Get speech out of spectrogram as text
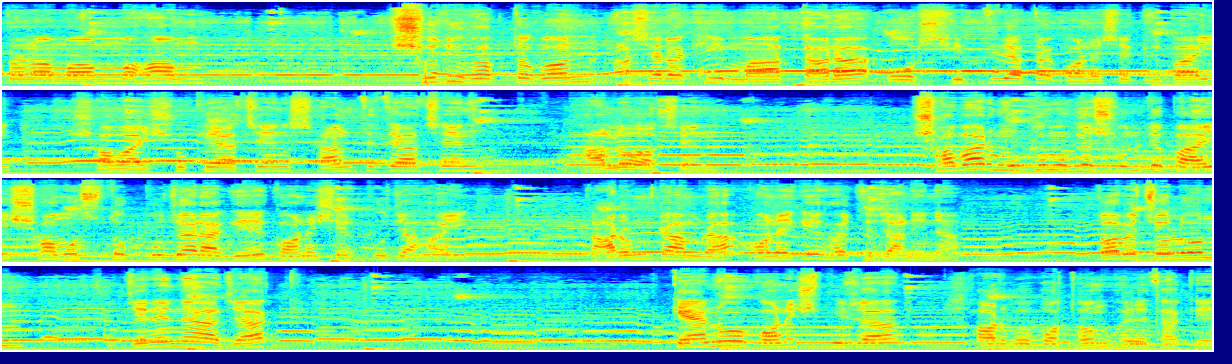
প্রণমহম শুধু ভক্তগণ, আশা রাখি মা তারা ও সিদ্ধিদাতা গণেশের কৃপায় সবাই সুখে আছেন, শান্তিতে আছেন, ভালো আছেন। সবার মুখে মুখে শুনতে পাই সমস্ত পূজার আগে গণেশের পূজা হয়। কারণটা আমরা অনেকেই হয়তো জানি না। তবে চলুন জেনে নেওয়া যাক কেন গণেশ পূজা সর্বপ্রথম হয়ে থাকে।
